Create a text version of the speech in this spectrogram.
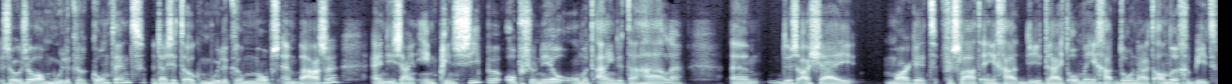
sowieso al moeilijkere content. Daar zitten ook moeilijkere mobs en bazen. En die zijn in principe optioneel om het einde te halen. Ehm, dus als jij Margit verslaat en je, gaat, je draait om en je gaat door naar het andere gebied,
